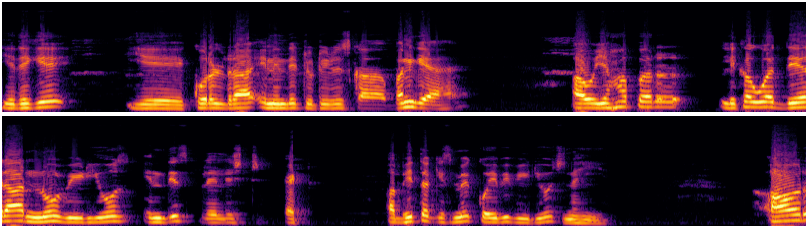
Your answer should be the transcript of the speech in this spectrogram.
ये देखिए, ये Corel Draw in Hindi tutorials का बन गया है। और यहाँ पर लिखा हुआ है there are no videos in this playlist yet अभी तक इसमें कोई भी वीडियोज़ नहीं है। और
